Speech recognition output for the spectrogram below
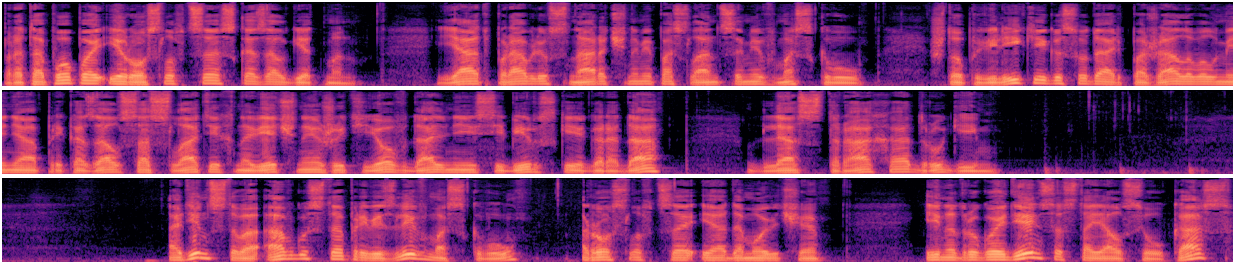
«Протопопа и Рословца, — сказал Гетман, — я отправлю с нарочными посланцами в Москву, чтоб великий государь пожаловал меня, приказал сослать их на вечное житье в дальние сибирские города для страха другим. 11 августа привезли в Москву Рословца и Адамовича, и на другой день состоялся указ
